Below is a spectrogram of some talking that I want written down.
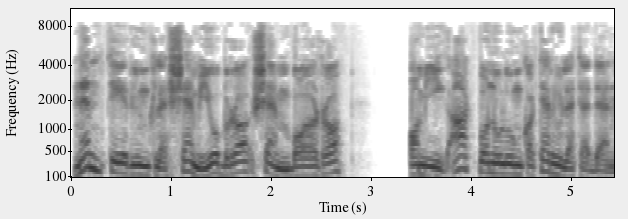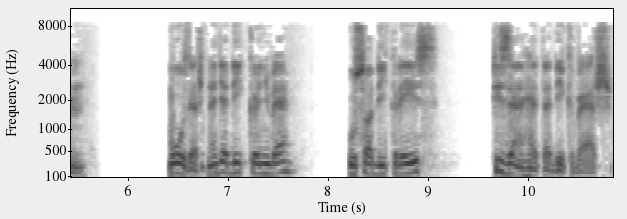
nem térünk le sem jobbra, sem balra, amíg átvonulunk a területeden. Mózes negyedik könyve, 20. rész, 17. vers.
